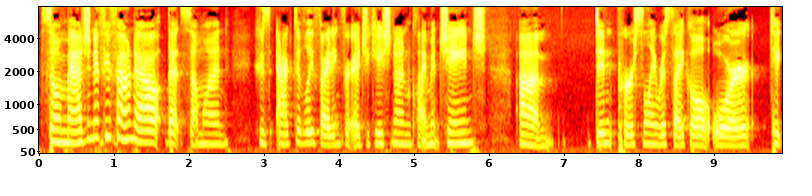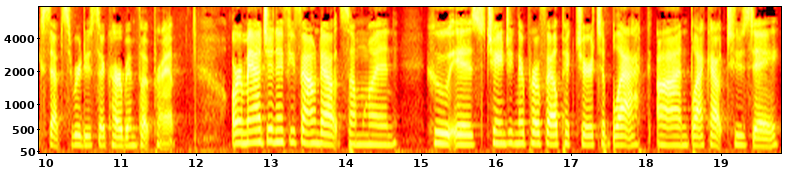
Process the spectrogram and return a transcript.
So imagine if you found out that someone who's actively fighting for education on climate change um, didn't personally recycle or take steps to reduce their carbon footprint. Or imagine if you found out someone who is changing their profile picture to black on Blackout Tuesday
